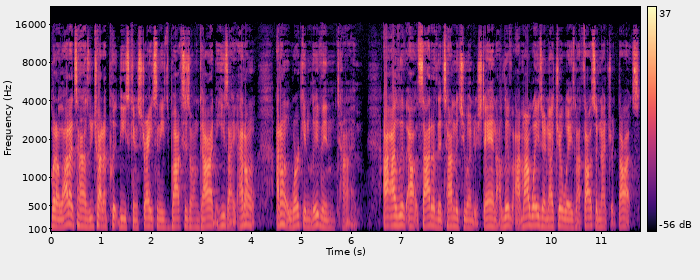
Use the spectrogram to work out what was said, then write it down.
But a lot of times we try to put these constraints and these boxes on God, and he's like, I don't I don't work and live in time. I, I live outside of the time that you understand. I live my ways are not your ways, my thoughts are not your thoughts.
